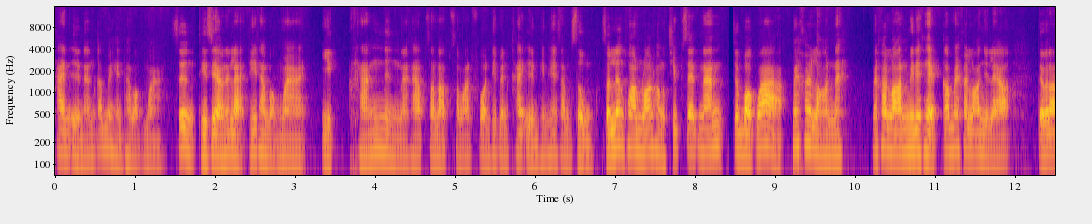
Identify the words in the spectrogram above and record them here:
ค่ายอื่นนั้นก็ไม่เห็นทำออกมา ซึ่ง TCL นี่แหละที่ทำออกมา อีกครั้งหนึ่งนะครับสำหรับสมาร์ทโฟนที่เป็นค่ายอื่นที่ไม่ใช่ซัมซุงส่วนเรื่องความร้อนของชิปเซตนั้นจะบอกว่าไม่ค่อยร้อนนะ ไม่ค่อยร้อน MediaTek ก็ไม่ค่อยร้อนอยู่แล้ว แต่เวลา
